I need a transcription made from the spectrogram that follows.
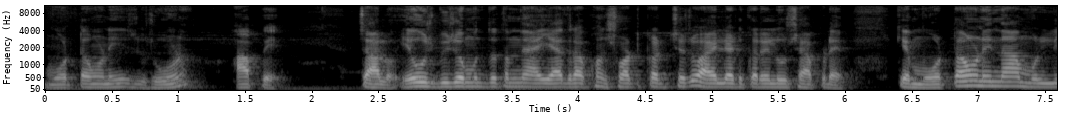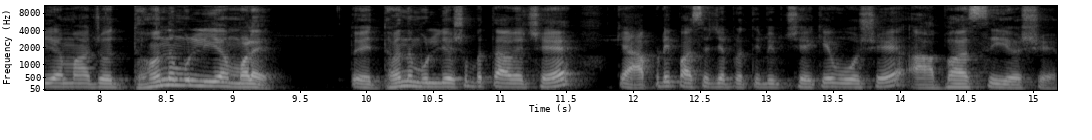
મોટવણી ઋણ આપે. ચાલો, એવું જ બીજો મુદ્દો તમને આ યાદ રાખવાનો શોર્ટકટ છે. જો હાઇલાઇટ કરેલું છે આપણે કે મોટવણીના મૂલ્યમાં જો ધન મૂલ્ય મળે, તો એ ધન મૂલ્ય શું બતાવે છે? કે આપણી પાસે જે પ્રતિબિંબ છે કેવું હશે? આભાસી હશે.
